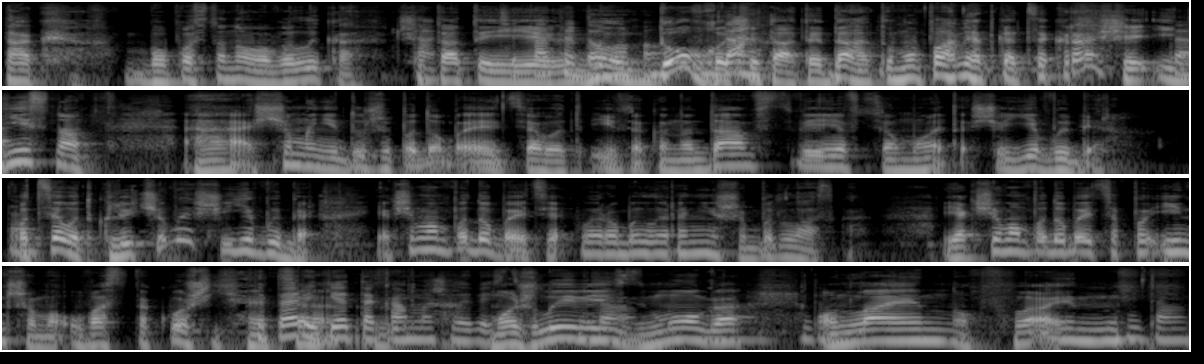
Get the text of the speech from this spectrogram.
Так, бо постанова велика. Читати її читати ну, довго. довго Да. читати, да, тому пам'ятка це краще. І Так. дійсно, що мені дуже подобається, от і в законодавстві, в цьому, це, що є вибір. Так. Оце от ключове, що є вибір. Якщо вам подобається, як ви робили раніше, будь ласка. Якщо вам подобається по-іншому, у вас також є Тепер ця є така можливість. можливість, Да, змога да, онлайн, офлайн Да,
